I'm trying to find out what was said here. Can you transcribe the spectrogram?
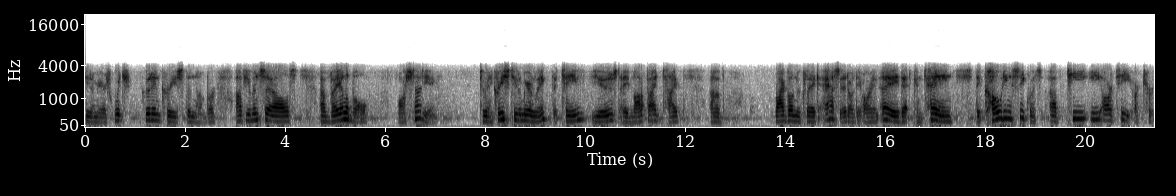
telomeres, which could increase the number of human cells available for studying. To increase telomere length, the team used a modified type of ribonucleic acid, or the RNA, that contained the coding sequence of TERT, or TERT.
